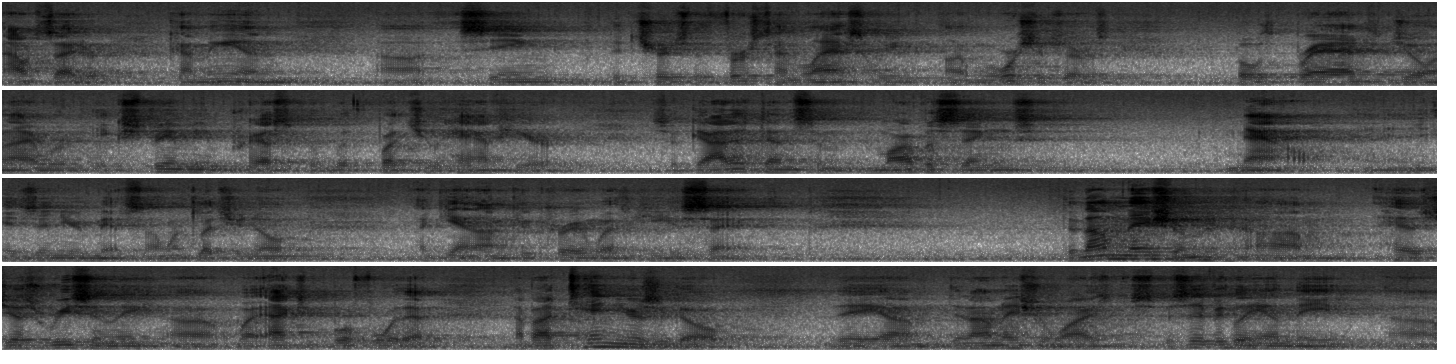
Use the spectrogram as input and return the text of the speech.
an outsider coming in, uh, seeing the church for the first time last week on worship service, both Brad, Joe, and I were extremely impressed with, with what you have here. So God has done some marvelous things now let you know, again, I'm concurring with what he is saying. The nomination um, has just recently, uh, well, actually before that, about 10 years ago, the um, denomination-wise, specifically in the uh,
